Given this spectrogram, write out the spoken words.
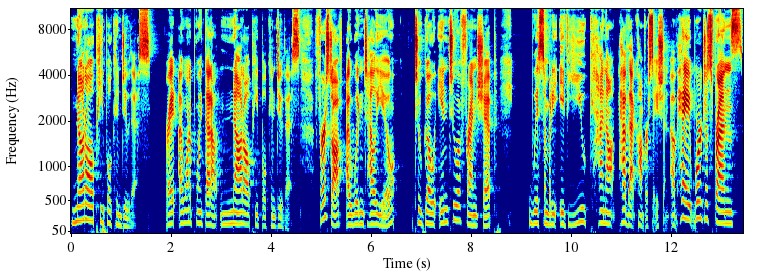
Not all people can do this right? I want to point that out. Not all people can do this. First off i wouldn't tell you to go into a friendship with somebody if you cannot have that conversation of hey we're just friends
